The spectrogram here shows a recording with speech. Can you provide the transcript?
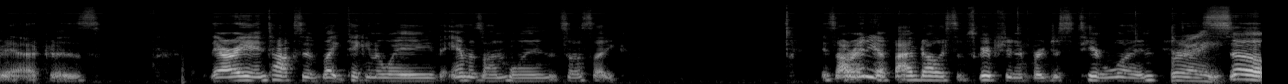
Yeah, because they're already in talks of like taking away the Amazon one. So it's like it's already a five dollar subscription for just tier one. right. So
